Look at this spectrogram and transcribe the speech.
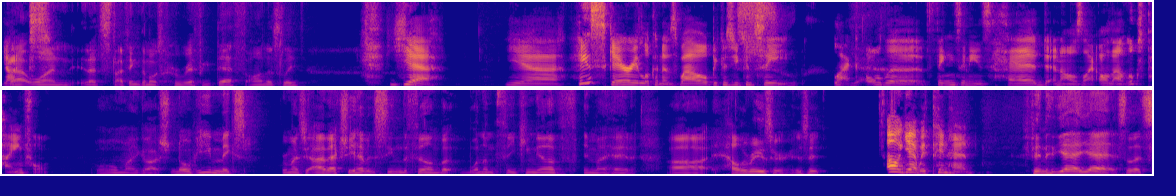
That one, that's I think the most horrific death, honestly. Yeah. Yeah. He's scary looking as well because you can see Super- like yeah. all the things in his head and I was like, "Oh, that looks painful." Oh my gosh. No, he makes reminds me. I actually haven't seen the film, but what I'm thinking of in my head, uh Hellraiser, is it? Oh, yeah, with Pinhead. Finn- Yeah, yeah. So that's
